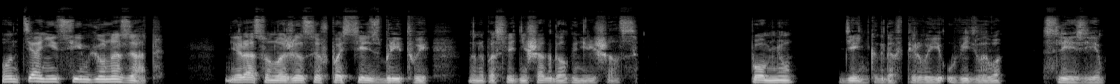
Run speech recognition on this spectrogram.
он тянет семью назад. Не раз он ложился в постель с бритвой, но на последний шаг долго не решался. Помню день, когда впервые увидел его с лезвием.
